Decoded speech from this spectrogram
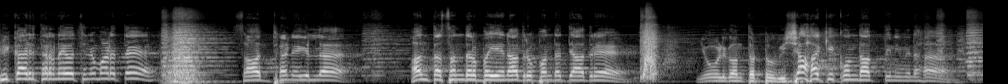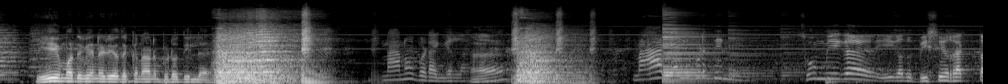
ಬಿಕಾರಿ ತರನ ಯೋಚನೆ ಮಾಡುತ್ತೆ? ಸಾಧ್ಯನೇ ಇಲ್ಲ. ಅಂತ ಸಂದರ್ಭ ಏನಾದರೂ ಬಂದದ್ದೇ ಆದರೆ ಇವಳಿಗೊಂತಟ್ಟು ವಿಷ ಹಾಕಿ ಕೊಂದಾಗ್ತೀನಿ ವಿನಃ. ಈ ಮದುವೆ ನಡೆಯೋದಕ್ಕೆ ನಾನು ಬಿಡೋದಿಲ್ಲ. ನಾನು ಬಿಡಂಗಿಲ್ಲ. ಆ? ನಾನು ಬಿಡ್ತೀನಿ. ಸುಮ್ಮ ಈಗ ಈಗ ಅದು ಬಿಸಿ ರಕ್ತ.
